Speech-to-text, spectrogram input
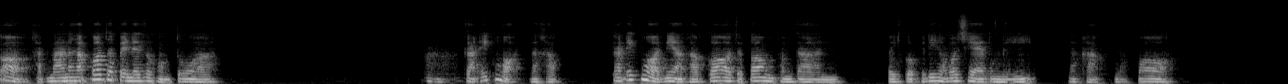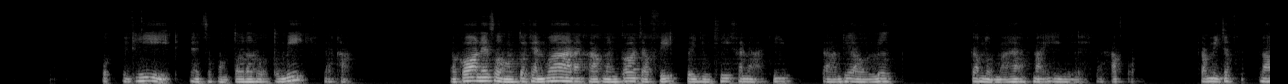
ก็ถัดมานะครับ ก็จะเป็นในส่วนของตัวอ่าการ Export นะครับ การ Export เนี่ยครับก็จะต้องทำการไปกดไปที่คำว่าแชร์ตรงนี้ นะครับ แล้วก็กดไปที่ในส่วนของตัวดาวโหลดตรงนี้นะครับ แล้วก็ในส่วนของตัว Canva นะครับ มันก็จะฟิกไปอยู่ที่ขนาดที่ตามที่เราเลือกกำหนดมาฮะมาเองเลยนะครับก็มีจะเรา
